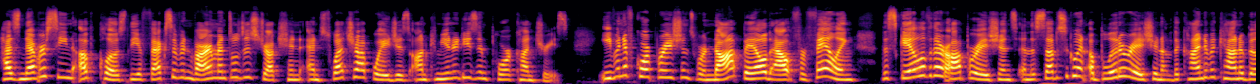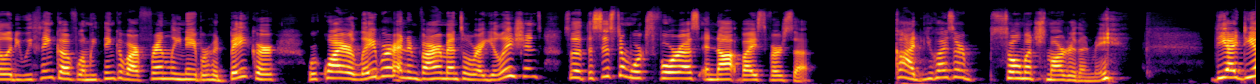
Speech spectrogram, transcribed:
has never seen up close the effects of environmental destruction and sweatshop wages on communities in poor countries. Even if corporations were not bailed out for failing, the scale of their operations and the subsequent obliteration of the kind of accountability we think of when we think of our friendly neighborhood baker require labor and environmental regulations so that the system works for us and not vice versa. God, you guys are so much smarter than me. The idea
